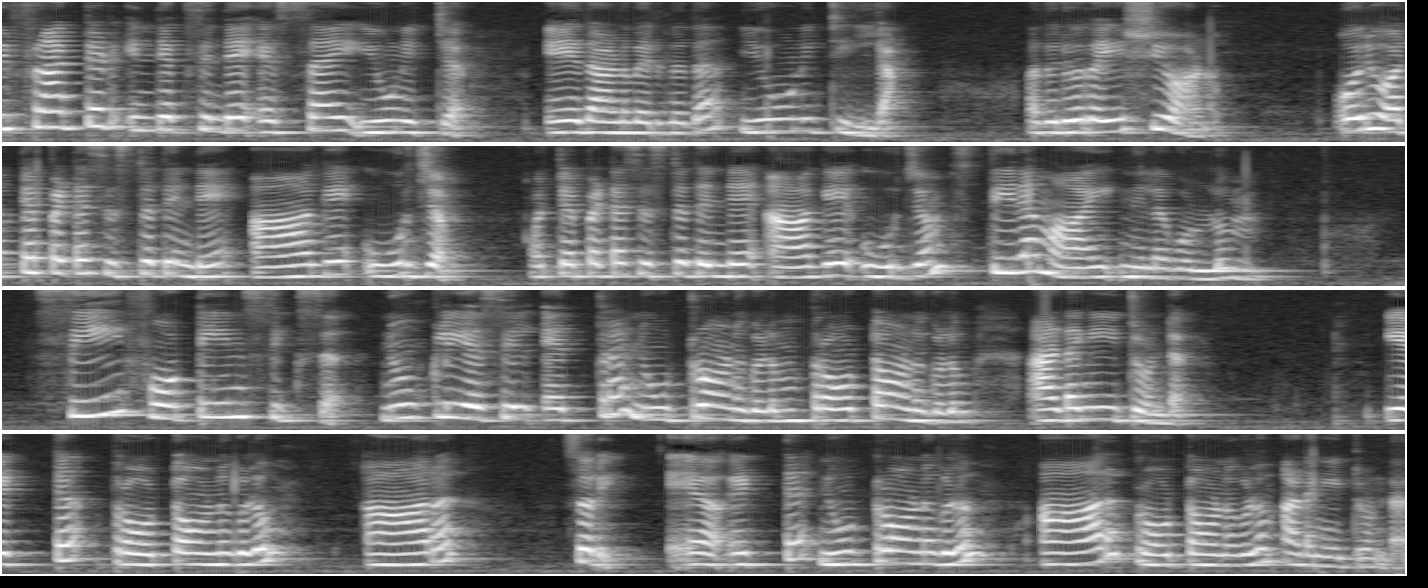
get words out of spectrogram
റിഫ്രാക്റ്റഡ് ഇൻഡെക്സിന്റെ എസ് ഐ യൂണിറ്റ് ഏതാണ് വരുന്നത്? യൂണിറ്റ് ഇല്ല. അതൊരു റേഷ്യോ ആണ്. ഒരു ഒറ്റപ്പെട്ട സിസ്റ്റത്തിന്റെ ആകെ ഊർജം ഒറ്റപ്പെട്ട സിസ്റ്റത്തിന്റെ ആകെ ഊർജം സ്ഥിരമായി നിലകൊള്ളും. സി ഫോർട്ടീൻ സിക്സ് ന്യൂക്ലിയസിൽ എത്ര ന്യൂട്രോണുകളും പ്രോട്ടോണുകളും അടങ്ങിയിട്ടുണ്ട്? എട്ട് പ്രോട്ടോണുകളും ആറ് സോറി എട്ട് ന്യൂട്രോണുകളും ആറ് പ്രോട്ടോണുകളും അടങ്ങിയിട്ടുണ്ട്.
